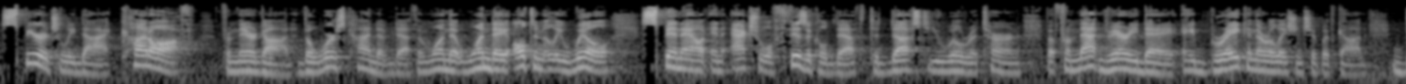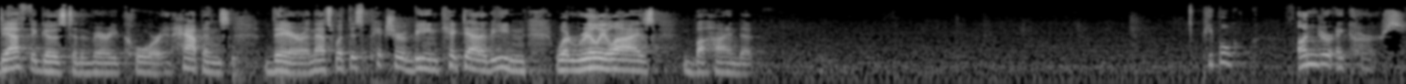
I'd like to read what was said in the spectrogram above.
spiritually die, cut off from their God, the worst kind of death, and one that one day ultimately will spin out an actual physical death. To dust you will return. But from that very day, a break in their relationship with God, death that goes to the very core. It happens there. And that's what this picture of being kicked out of Eden, what really lies behind it. People under a curse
